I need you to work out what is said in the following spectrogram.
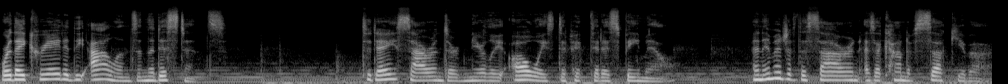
where they created the islands in the distance. Today, sirens are nearly always depicted as female. An image of the siren as a kind of succuba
